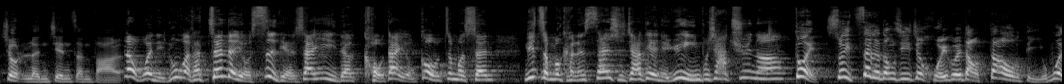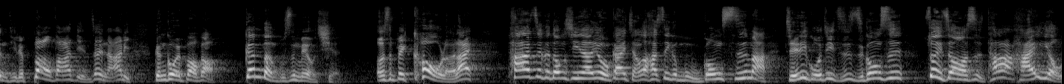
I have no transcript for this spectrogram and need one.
就人间蒸发了。那我问你，如果他真的有四点三亿的口袋有够这么深，你怎么可能三十家店也运营不下去呢？对，所以这个东西就回归到到底问题的爆发点在哪里？跟各位报告，根本不是没有钱，而是被扣了。来。它这个东西呢，因为我刚才讲到，它是一个母公司嘛，捷力国际只是子公司。最重要的是，它还有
